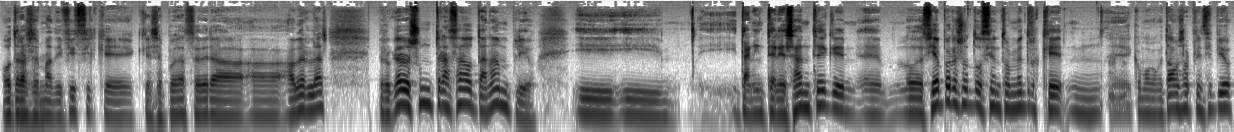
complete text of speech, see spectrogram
otras es más difícil que, se pueda acceder a, verlas, pero claro, es un trazado tan amplio y y tan interesante que eh, lo decía por esos 200 metros que, mm, eh, como comentábamos al principio,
